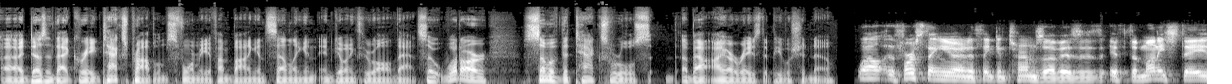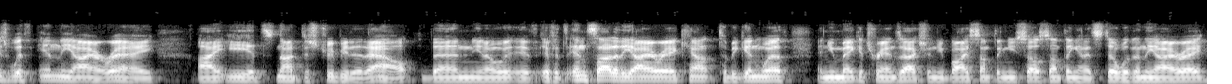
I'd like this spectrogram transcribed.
uh, doesn't that create tax problems for me if I'm buying and selling and, and going through all that? So, what are some of the tax rules about IRAs that people should know? Well, the first thing you're going to think in terms of is, is if the money stays within the IRA, i.e., it's not distributed out, then you know if, if it's inside of the IRA account to begin with, and you make a transaction, you buy something, you sell something, and it's still within the IRA,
